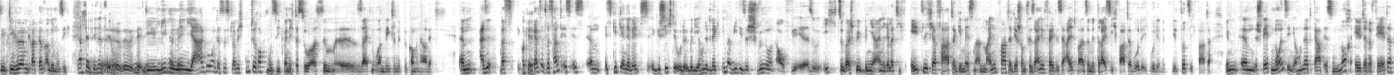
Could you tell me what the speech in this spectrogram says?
Die, die hören gerade ganz andere Musik. Ja, stimmt, die sind zu jung. Äh, die lieben okay. Ninjago und das ist, glaube ich, gute Rockmusik, wenn ich das so aus dem äh, Seitenohrenwinkel mitbekommen habe. Ähm, also was okay. ganz interessant ist, ist, ähm, es gibt ja in der Weltgeschichte oder über die Jahrhunderte weg immer wie diese Schwünge und auf. Wie, also ich zum Beispiel bin ja ein relativ ältlicher Vater, gemessen an meinem Vater, der schon für seine Verhältnisse alt war, als er mit 30 Vater wurde. Ich wurde ja mit 44 Vater. Im ähm, späten 19. Jahrhundert gab es noch ältere Väter.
